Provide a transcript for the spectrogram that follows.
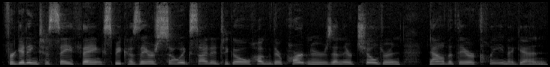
forgetting to say thanks because they are so excited to go hug their partners and their children now that they are clean again.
